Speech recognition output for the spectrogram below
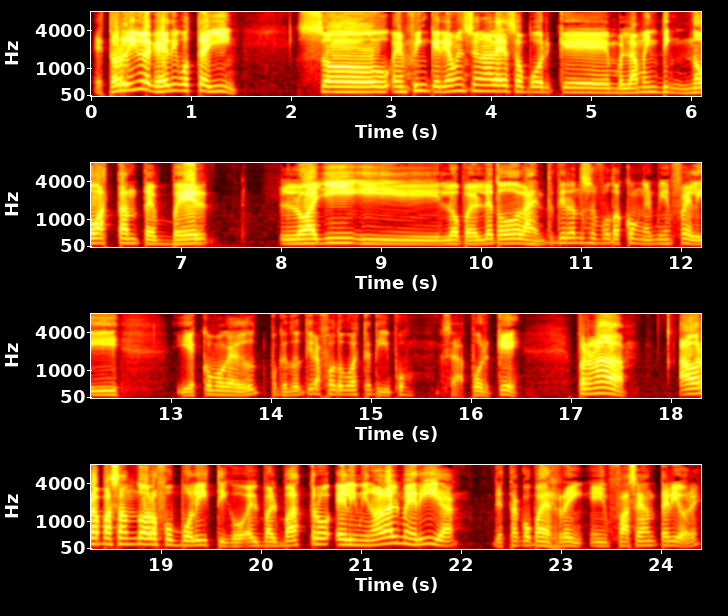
está horrible que ese tipo esté allí. So, en fin, quería mencionar eso porque en verdad me indignó bastante verlo allí y lo peor de todo, la gente tirándose fotos con él bien feliz. Y es como que, dude, ¿por qué tú tiras fotos con este tipo? O sea, ¿por qué? Pero nada, ahora pasando a lo futbolístico, el Barbastro eliminó a la Almería de esta Copa de Rey en fases anteriores.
